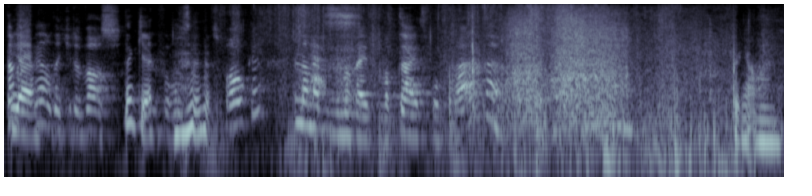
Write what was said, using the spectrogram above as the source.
Dankjewel Ja. dat je er was. Dank je. En voor ons hebt gesproken. En dan hebben we nog even wat tijd voor vragen. Bring it on.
